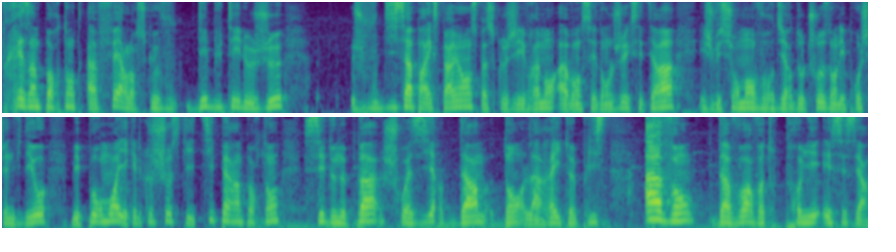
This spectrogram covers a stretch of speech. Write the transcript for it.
très importante à faire lorsque vous débutez le jeu, je vous dis ça par expérience parce que j'ai vraiment avancé dans le jeu, etc. Et je vais sûrement vous redire d'autres choses dans les prochaines vidéos. Mais pour moi, il y a quelque chose qui est hyper important, c'est de ne pas choisir d'armes dans la rate up list avant d'avoir votre premier SSR.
